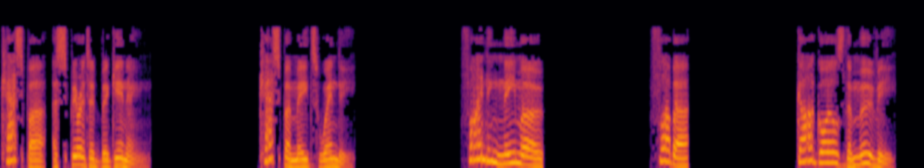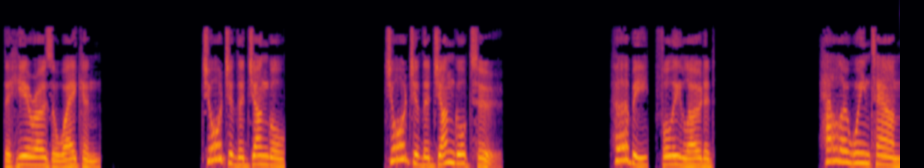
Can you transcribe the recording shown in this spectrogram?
Casper, A Spirited Beginning. Casper Meets Wendy. Finding Nemo Flubber Gargoyles the Movie, The Heroes Awaken George of the Jungle George of the Jungle 2 Herbie, Fully Loaded Halloween Town.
